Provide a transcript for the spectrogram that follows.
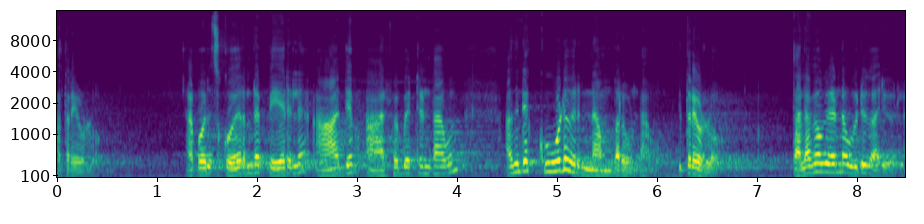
അത്രയേ ഉള്ളൂ. അപ്പോൾ ഒരു സ്ക്വയറിന്റെ പേരിൽ ആദ്യം ആൽഫബറ്റ് ഉണ്ടാവും അതിന്റെ കൂടെ ഒരു നമ്പറും ഉണ്ടാവും. ഇത്രയേ ഉള്ളൂ. തലമുകേണ്ട ഒരു കാര്യമില്ല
